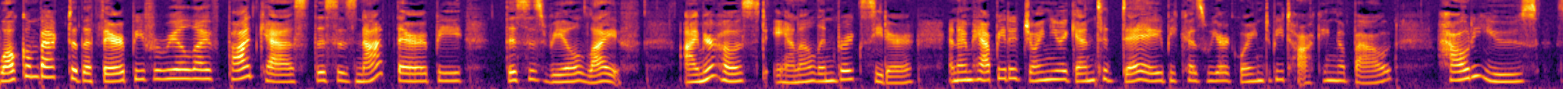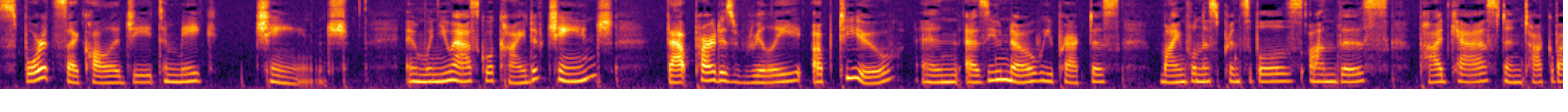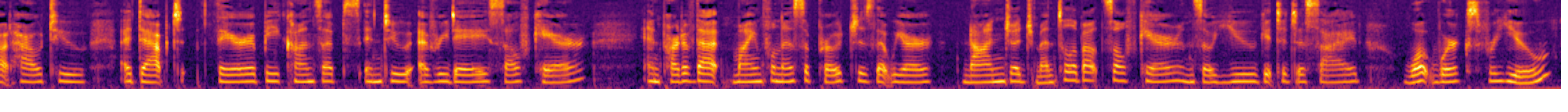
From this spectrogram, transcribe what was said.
Welcome back to the Therapy for Real Life podcast. This is not therapy, this is real life. I'm your host, Anna Lindberg Cedar, and I'm happy to join you again today because we are going to be talking about how to use sports psychology to make change. And when you ask what kind of change, that part is really up to you. And as you know, we practice mindfulness principles on this podcast and talk about how to adapt therapy concepts into everyday self care. And part of that mindfulness approach is that we are non judgmental about self care. And so you get to decide what works for you.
